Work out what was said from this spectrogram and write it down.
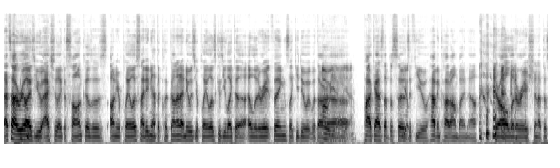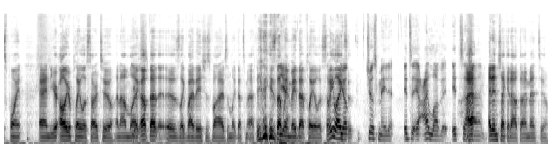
That's how I realized you actually like the song because it was on your playlist. And I didn't have to click on it. I knew it was your playlist because you like to alliterate things, like you do it with our Oh, yeah, uh, yeah. podcast episodes. Yep. If you haven't caught on by now, they're all alliteration at this point, and your all your playlists are too. And I'm like, Yes. oh, that is like vivacious vibes. I'm like, that's Matthew. He's definitely Yeah. made that playlist, so he likes Yep, it. just made it. It's I love it. It's uh, I, I didn't check it out though. I meant to.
